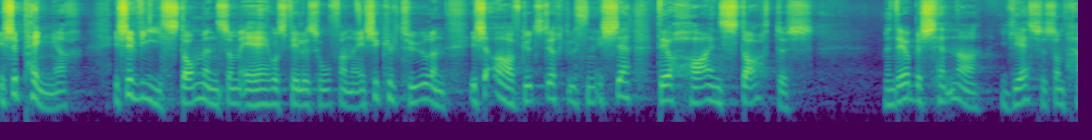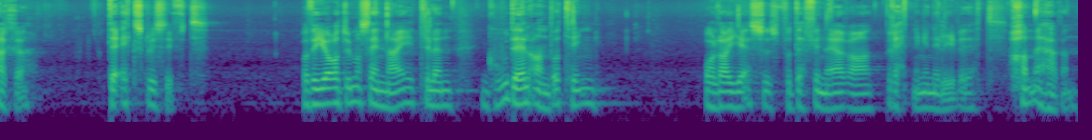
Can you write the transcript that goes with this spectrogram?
Ikke penger, ikke visdommen som er hos filosofene, ikke kulturen, ikke avgudsdyrkelsen, ikke det å ha en status. Men det å bekjenne Jesus som Herre, det er eksklusivt. Og det gjør at du må si nei til en god del andre ting og la Jesus få definere retningen i livet ditt. Han er Herren.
